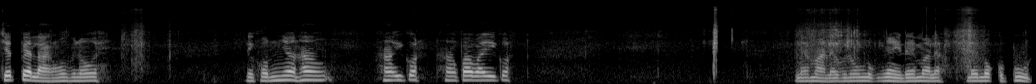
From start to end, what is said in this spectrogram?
เจ็ดแปดหลังเลยพี่น้องเอ้ยเดี๋ยวคนเนี่ยห้างห้างอีกก่อนห้างปลาไว้อีกก่อนได้มาแล้วพี่น้องนกใหญ่ได้มาแล้วได้นกกระปูด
